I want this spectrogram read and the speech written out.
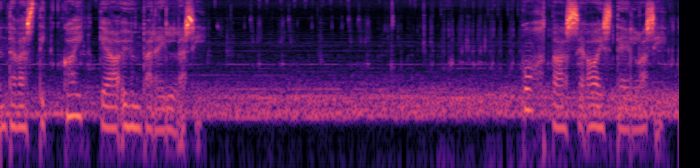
Tyhjentävästi kaikkea ympärilläsi. Kohtaa se aisteillasi.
